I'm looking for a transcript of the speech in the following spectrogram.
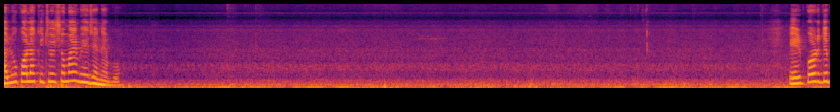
আলু কলা কিছু সময় ভেজে নেব। এরপর দেব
